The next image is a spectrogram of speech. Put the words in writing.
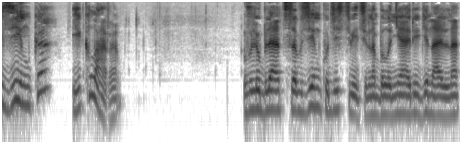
Зинка и Клара. Влюбляться в Зинку действительно было неоригинально.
